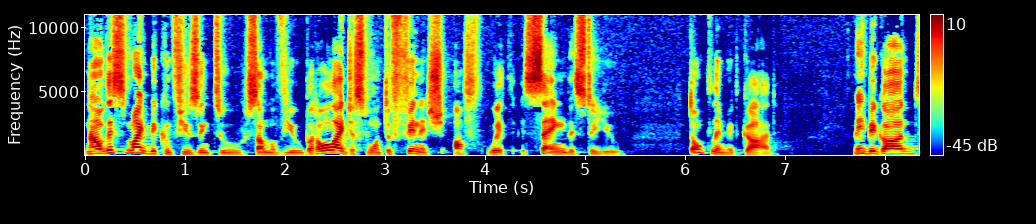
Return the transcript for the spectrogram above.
Now, this might be confusing to some of you, but all I just want to finish off with is saying this to you. Don't limit God. Maybe God,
